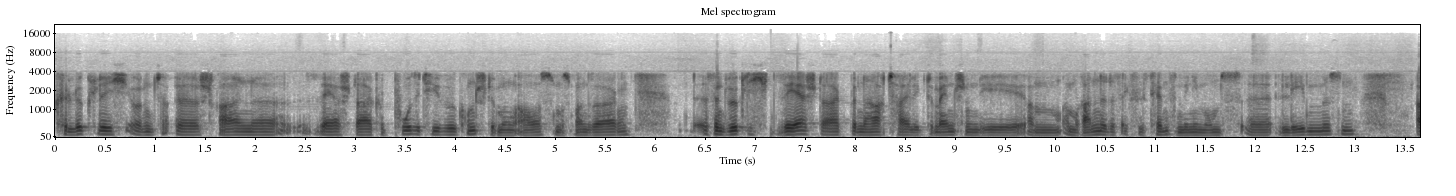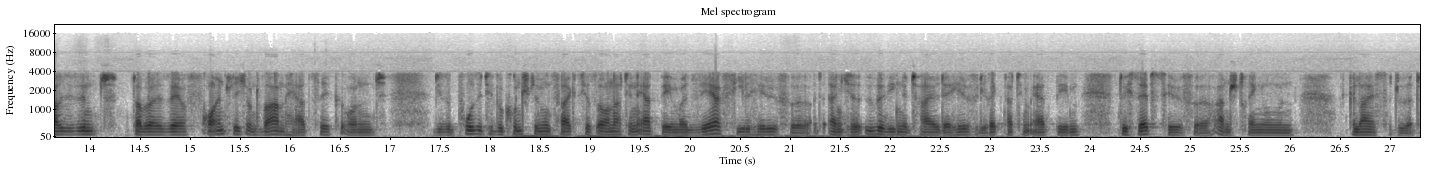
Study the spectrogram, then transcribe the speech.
glücklich und äh, strahlen eine sehr starke positive Grundstimmung aus, muss man sagen. Es sind wirklich sehr stark benachteiligte Menschen, die am, am Rande des Existenzminimums äh, leben müssen aber sie sind dabei sehr freundlich und warmherzig und diese positive Grundstimmung zeigt sich jetzt auch nach den Erdbeben, weil sehr viel Hilfe, eigentlich der überwiegende Teil der Hilfe direkt nach dem Erdbeben durch Selbsthilfeanstrengungen geleistet wird.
